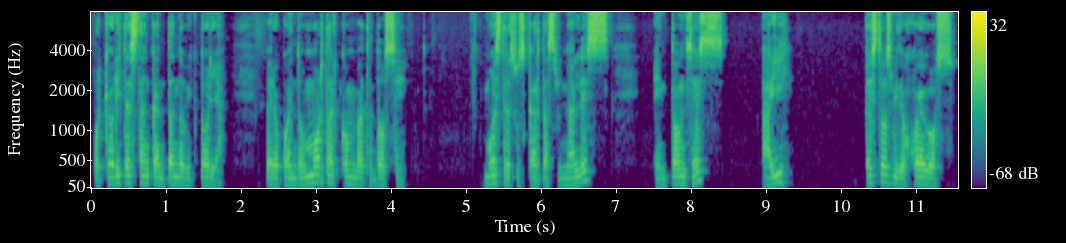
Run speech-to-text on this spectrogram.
Porque ahorita están cantando victoria, pero cuando Mortal Kombat 12 muestre sus cartas finales, entonces ahí estos videojuegos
